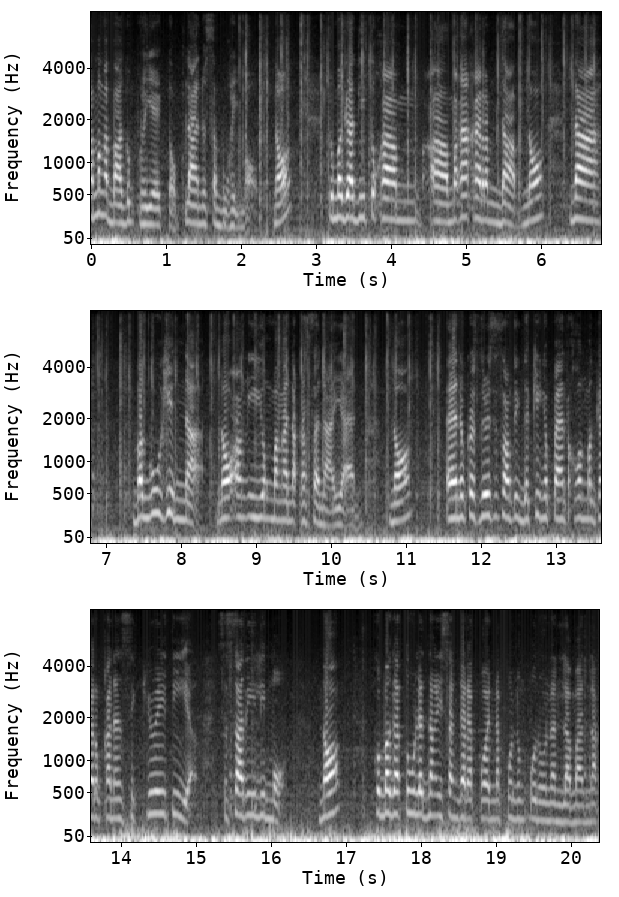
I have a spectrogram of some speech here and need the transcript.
ang mga bagong proyekto, plano sa buhay mo, no? Kumaga dito ka ah, makakaramdam, no, na baguhin na, no, ang iyong mga nakasanayan, no? And of course, there's something, the King of Pentacles, magkaroon ka ng security sa sarili mo, no? Kumbaga tulad ng isang garapon na punong-puno ng laman, na,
